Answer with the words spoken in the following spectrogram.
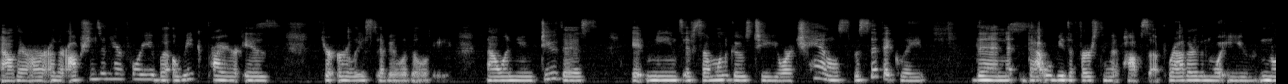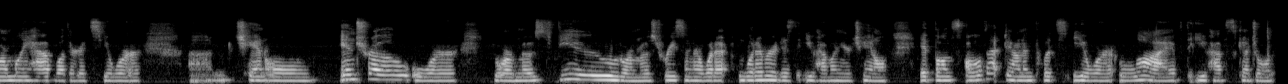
Now there are other options in here for you but a week prior is your earliest availability. Now when you do this it means if someone goes to your channel specifically then that will be the first thing that pops up rather than what you normally have whether it's your um, channel intro or your most viewed or most recent or whatever, whatever it is that you have on your channel. It bumps all that down and puts your live that you have scheduled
